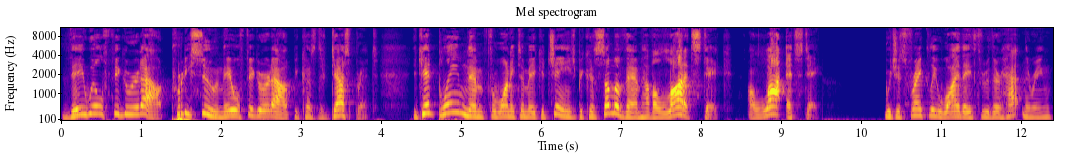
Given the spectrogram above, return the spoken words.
They will figure it out. Pretty soon they will figure it out because they're desperate. You can't blame them for wanting to make a change because some of them have a lot at stake. A lot at stake. Which is frankly why they threw their hat in the ring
